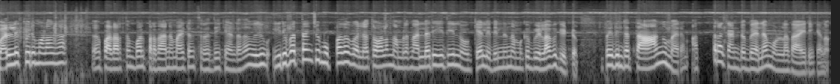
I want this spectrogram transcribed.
വള്ളിക്കുരുമുളക് പടർത്തുമ്പോൾ പ്രധാനമായിട്ടും ശ്രദ്ധിക്കേണ്ടത് ഒരു ഇരുപത്തഞ്ച് മുപ്പത് കൊല്ലത്തോളം നമ്മൾ നല്ല രീതിയിൽ നോക്കിയാൽ ഇതിൽ നിന്ന് നമുക്ക് വിളവ് കിട്ടും. അപ്പോൾ ഇതിന്റെ താങ്ങുമരം അത്ര കണ്ട് ബലമുള്ളതായിരിക്കണം.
